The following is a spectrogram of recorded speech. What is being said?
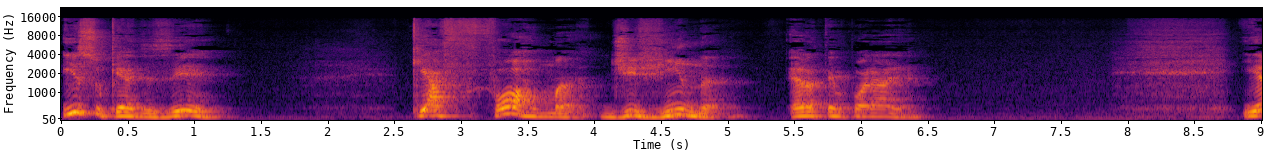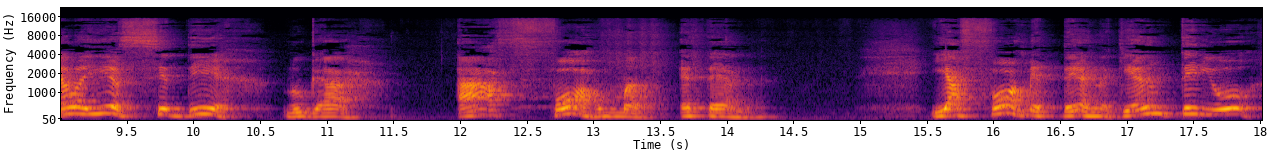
Isso quer dizer que a forma divina era temporária. E ela ia ceder lugar à forma eterna. E a forma eterna, que é anterior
